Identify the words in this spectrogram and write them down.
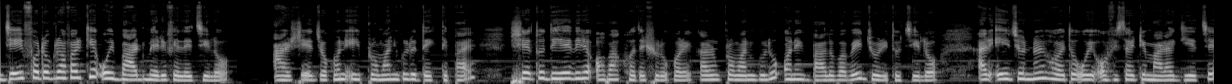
যেই ফটোগ্রাফারকে ওই বার্ড মেরে ফেলেছিল। আর সে যখন এই প্রমাণগুলো দেখতে পায়, সে তো ধীরে ধীরে অবাক হতে শুরু করে, কারণ প্রমাণগুলো অনেক ভালোভাবেই জড়িত ছিল। আর এই জন্যই হয়তো ওই অফিসারটি মারা গিয়েছে।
